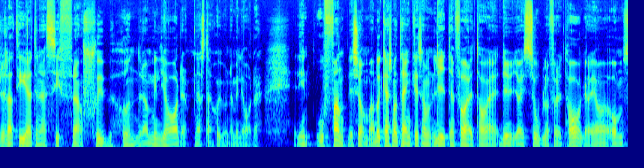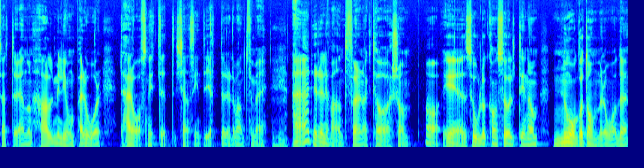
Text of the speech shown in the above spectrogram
relaterat till den här siffran 700 miljarder, nästan 700 miljarder. Det är en ofantlig summa. Då kanske man tänker som liten företagare. Du, jag är soloföretagare. Jag omsätter en och en halv miljon per år. Det här avsnittet känns inte jätterelevant för mig. Mm. Är det relevant för en aktör som ja, är solokonsult inom något område,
